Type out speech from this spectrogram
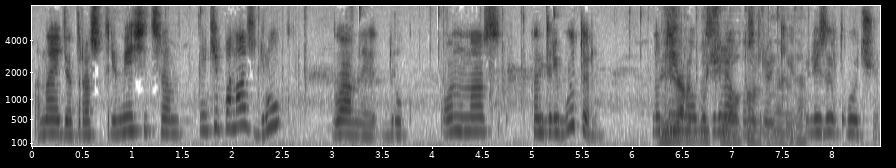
Она идет раз в три месяца. Ну, типа нас друг, главный друг, он у нас контрибутор, ну, ты его обозревал по стройке. Да? Лизард Гуччи.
